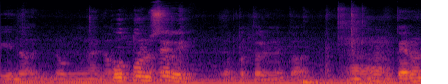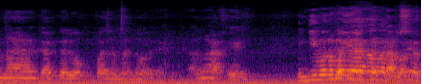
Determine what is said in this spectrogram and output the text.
Yun, nung ano. Putol, sir, eh. Yung putol na to. Oo. Pero nagagalaw ko pa naman no eh. Ang akin, Hindi mo na mayangat to, sir.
